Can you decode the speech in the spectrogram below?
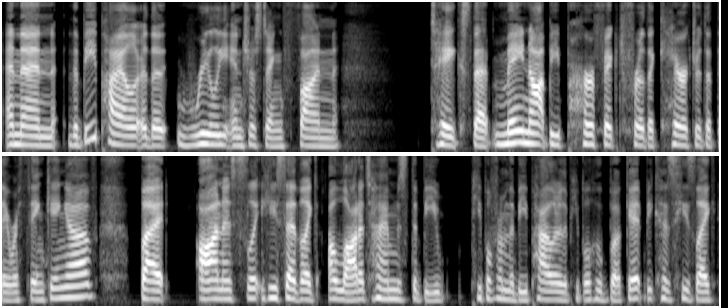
And then the B pile are the really interesting, fun takes that may not be perfect for the character that they were thinking of. But honestly, he said like a lot of times the B people from the B pile are the people who book it because he's like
